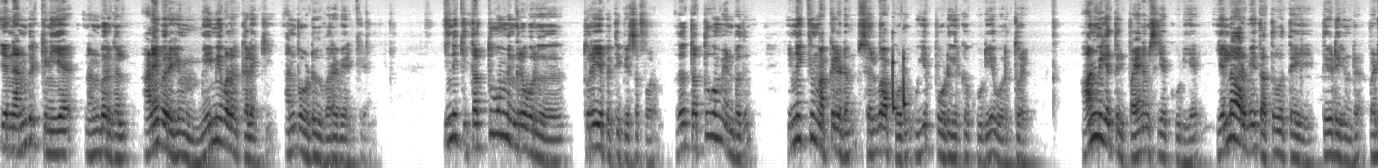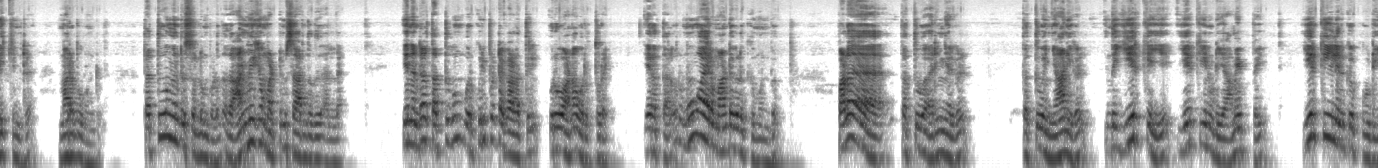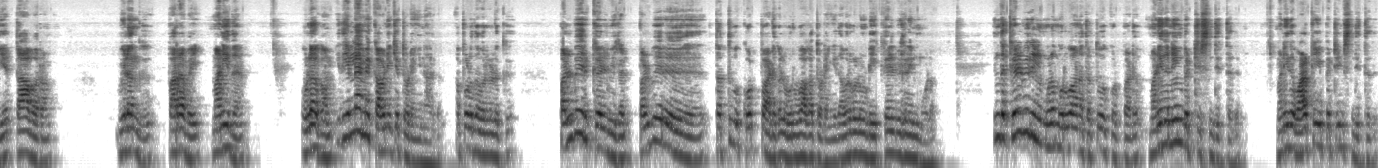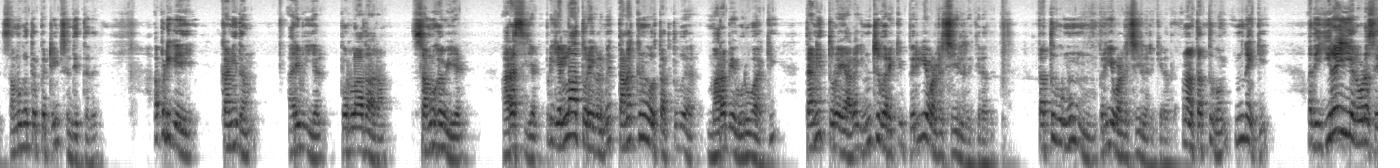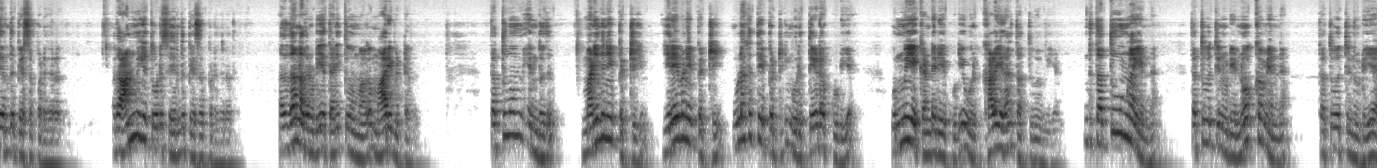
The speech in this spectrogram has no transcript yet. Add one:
என் அன்பிற்கினிய நண்பர்கள் அனைவரையும் மெய்மை வளர்க்கலைக்கு அன்போடு வரவேற்கிறேன். இன்னைக்கு தத்துவம் என்கிற ஒரு துறையை பற்றி பேச போகிறோம் அதாவது தத்துவம் என்பது இன்னைக்கும் மக்களிடம் செல்வாக்கோடு உயிர்ப்போடு இருக்கக்கூடிய ஒரு துறை. ஆன்மீகத்தில் பயணம் செய்யக்கூடிய எல்லாருமே தத்துவத்தை தேடுகின்ற படிக்கின்ற மரபு உண்டு. தத்துவம் என்று சொல்லும் பொழுது அது ஆன்மீகம் மட்டும் சார்ந்தது அல்ல. ஏனென்றால் தத்துவம் ஒரு குறிப்பிட்ட காலத்தில் உருவான ஒரு துறை. ஏறத்தாழ ஒரு மூவாயிரம் ஆண்டுகளுக்கு முன்பு பல தத்துவ அறிஞர்கள் தத்துவ ஞானிகள் இந்த இயற்கையை இயற்கையினுடைய அமைப்பை இயற்கையில் இருக்கக்கூடிய தாவரம் விலங்கு பறவை மனிதன் உலகம் இது எல்லாமே கவனிக்க தொடங்கினார்கள். அப்பொழுது அவர்களுக்கு பல்வேறு கேள்விகள் பல்வேறு தத்துவ கோட்பாடுகள் உருவாக தொடங்கியது அவர்களுடைய கேள்விகளின் மூலம். இந்த கேள்விகளின் மூலம் உருவான தத்துவ கோட்பாடு மனிதனையும் பற்றி சிந்தித்தது மனித வாழ்க்கையை பற்றியும் சிந்தித்தது சமூகத்தை பற்றியும் சிந்தித்தது. அப்படியே கணிதம் அறிவியல் பொருளாதாரம் சமூகவியல் அரசியல் இப்படி எல்லா துறைகளுமே தனக்குன்னு ஒரு தத்துவ மரபை உருவாக்கி தனித்துறையாக இன்று வரைக்கும் பெரிய வளர்ச்சியில் இருக்கிறது. தத்துவமும் பெரிய வளர்ச்சியில் இருக்கிறது. ஆனால் தத்துவம் இன்னைக்கு அது இறையியலோடு சேர்ந்து பேசப்படுகிறது. அது ஆன்மீகத்தோடு சேர்ந்து பேசப்படுகிறது. அதுதான் அதனுடைய தனித்துவமாக மாறிவிட்டது. தத்துவம் என்பது மனிதனை பற்றியும் இறைவனை பற்றியும் உலகத்தை பற்றியும் ஒரு தேடக்கூடிய உண்மையை கண்டறியக்கூடிய ஒரு கலை தான் தத்துவவியல். இந்த தத்துவம்னா என்ன? தத்துவத்தினுடைய நோக்கம் என்ன? தத்துவத்தினுடைய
